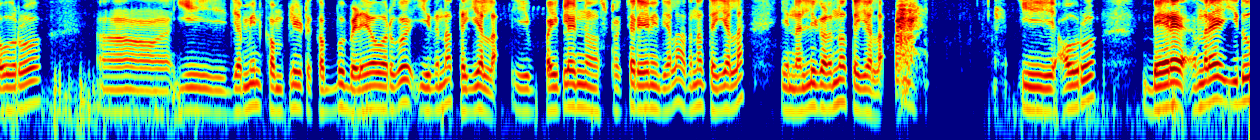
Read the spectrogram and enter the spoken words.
ಅವರು ಈ ಜಮೀನು ಕಂಪ್ಲೀಟ್ ಕಬ್ಬು ಬೆಳೆಯೋವರೆಗೂ ಇದನ್ನು ತೆಗಿಯಲ್ಲ. ಈ ಪೈಪ್ಲೈನ್ ಸ್ಟ್ರಕ್ಚರ್ ಏನಿದೆಯಲ್ಲ, ಅದನ್ನು ತೆಗಿಯಲ್ಲ, ಈ ನಲ್ಲಿಗಳನ್ನು ತೆಗಿಯಲ್ಲ. ಈ ಅವರು ಬೇರೆ, ಅಂದರೆ ಇದು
